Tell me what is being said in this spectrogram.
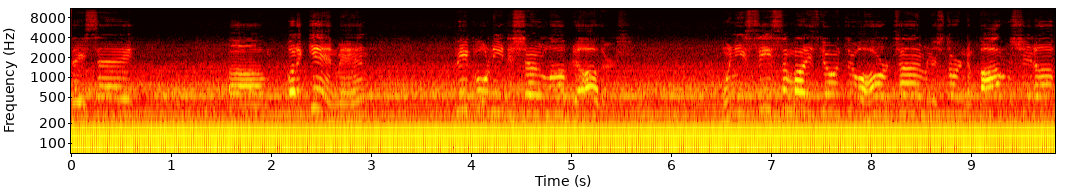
they say. Um, but again, man, people need to show love to others. When you see somebody's going through a hard time and they're starting to bottle shit up,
